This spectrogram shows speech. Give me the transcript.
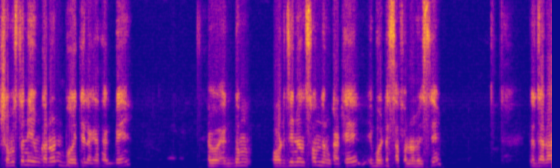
সমস্ত নিয়ম কানুন বইতে লেখা থাকবে এবং একদম অরিজিনাল চন্দন কাঠে এই বইটা ছাপানো হয়েছে। তো যারা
